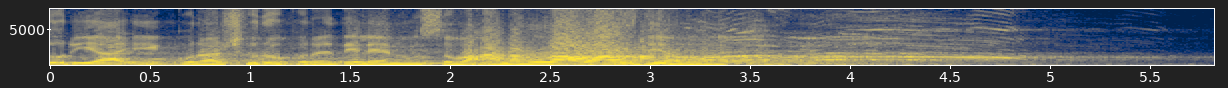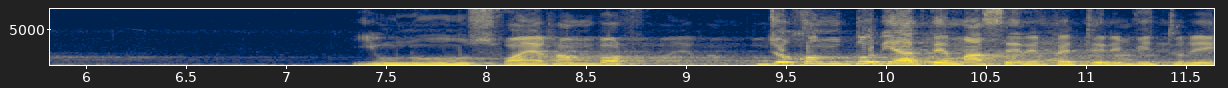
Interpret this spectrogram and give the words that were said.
দরিয়ায় ঘোরা শুরু করে দিলেন। ইউনুস পয়গম্বর যখন দরিয়াতে মাছের পেটের ভিতরে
